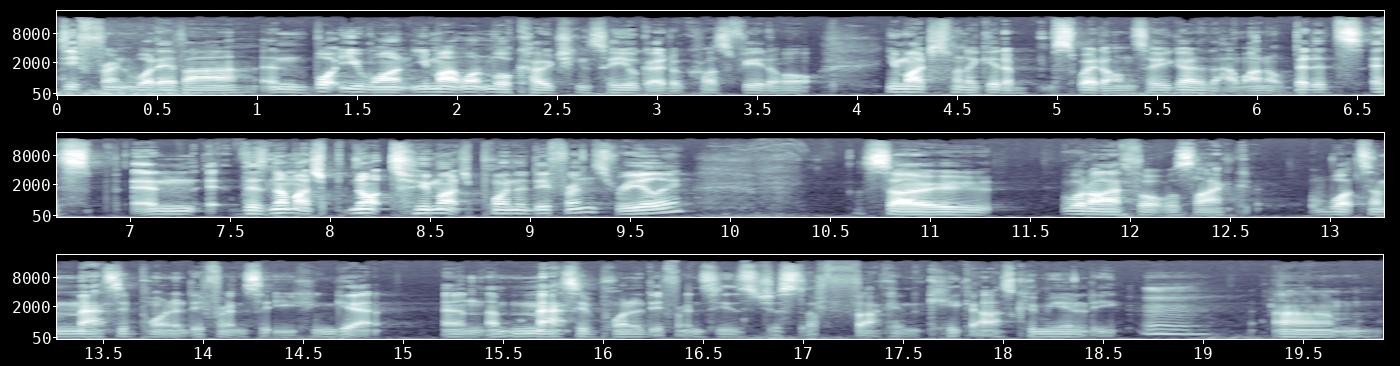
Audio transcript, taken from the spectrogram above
different, whatever. And what you want, you might want more coaching, so you'll go to CrossFit, or you might just want to get a sweat on, so you go to that one. But it's it's and there's not much, not too much point of difference really. So what I thought was like, what's a massive point of difference that you can get? And a massive point of difference is just a fucking kick-ass community. Um,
